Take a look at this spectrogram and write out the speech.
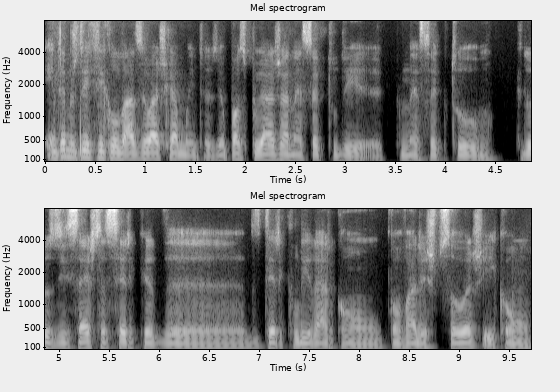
em termos de dificuldades, eu acho que há muitas. Eu posso pegar já nessa que tu, nessa que tu, que tu disseste acerca de, de ter que lidar com, com várias pessoas e com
